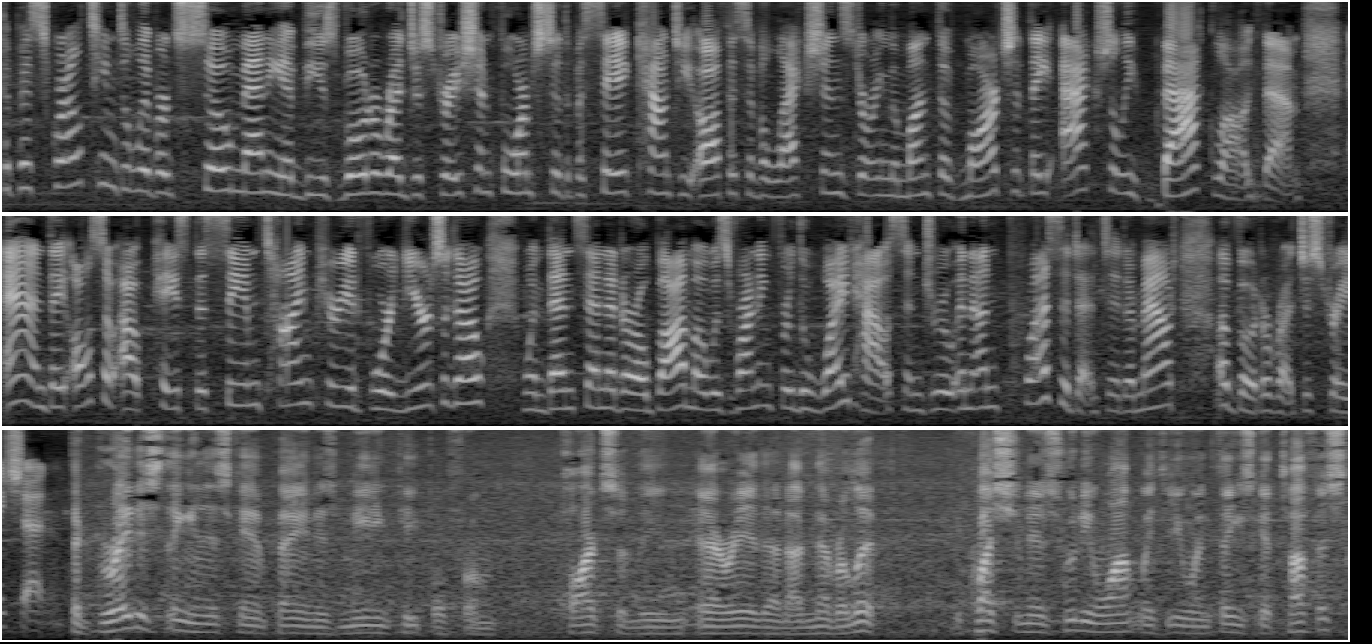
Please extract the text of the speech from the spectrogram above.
The Pascrell team delivered so many of these voter registration forms to the Passaic County Office of Elections during the month of March that they actually backlogged them. And they also outpaced the same time period four years ago when then Senator Obama was running for the White House and drew an unprecedented amount of voter registration. The greatest thing in this campaign is meeting people from parts of the area that I've never lived. The question is, who do you want with you when things get toughest?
